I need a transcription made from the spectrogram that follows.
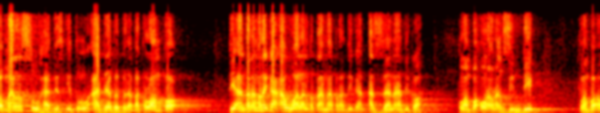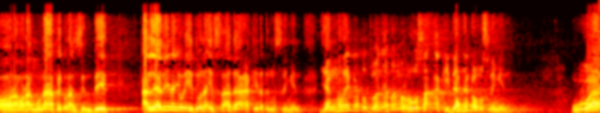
pemalsu hadis itu ada beberapa kelompok. Di antara mereka awalan pertama perhatikan az-zanadiqah kelompok orang-orang zindik, kelompok orang-orang munafik, orang zindik, alladzina yuriduna ifsada aqidatul muslimin. Yang mereka tujuannya apa? Merusak akidahnya kaum muslimin. Wa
